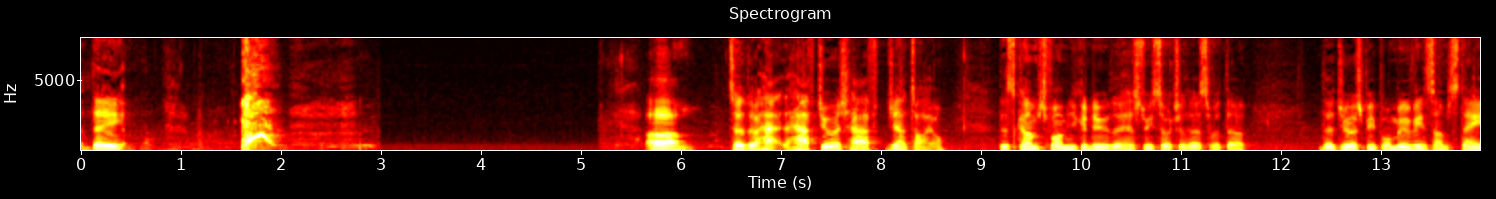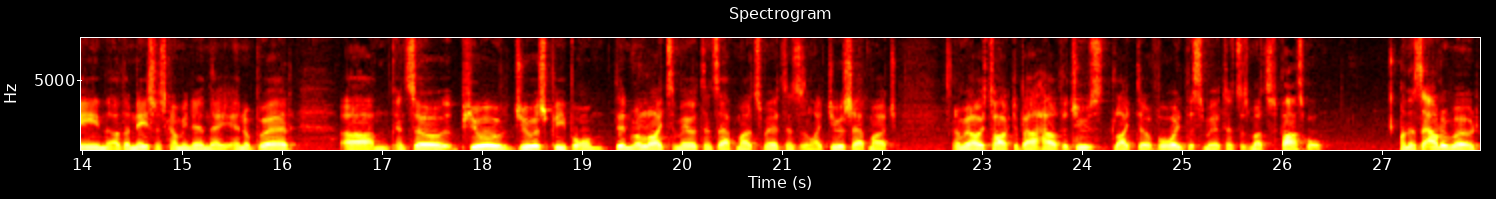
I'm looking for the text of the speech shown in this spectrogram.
they um, so they're ha- half Jewish, half Gentile. This comes from you can do the history search of this with the the Jewish people moving, some staying, other nations coming in, they interbred. Um, and so pure Jewish people didn't really like Samaritans that much. Samaritans didn't like Jewish that much. And we always talked about how the Jews like to avoid the Samaritans as much as possible on this outer road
